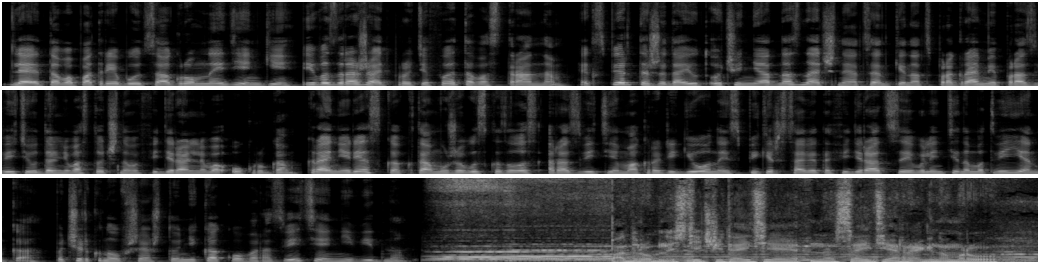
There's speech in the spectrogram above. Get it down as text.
Для этого потребуются огромные деньги, и возражать против этого странно. Эксперты же дают очень неоднозначные оценки оценки нацпрограмме по развитию Дальневосточного федерального округа. Крайне резко, к тому же, высказалась о развитии макрорегиона и спикер Совета Федерации Валентина Матвиенко, подчеркнувшая, что никакого развития не видно. Подробности читайте на сайте Regnum.ru.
